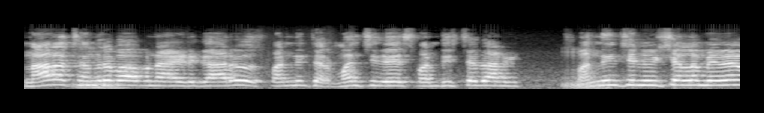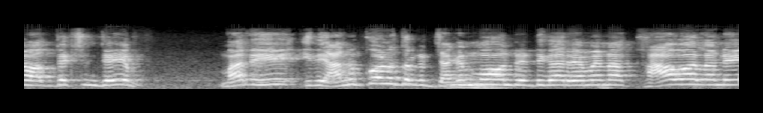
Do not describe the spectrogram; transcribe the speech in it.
నారా చంద్రబాబు నాయుడు గారు స్పందించారు. మంచిదే స్పందిస్తే దానికి స్పందించిన విషయంలో మేమేం అబ్జెక్షన్ చేయం. మరి ఇది అనుకోని దొరకదు జగన్మోహన్ రెడ్డి గారు ఏమైనా కావాలని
